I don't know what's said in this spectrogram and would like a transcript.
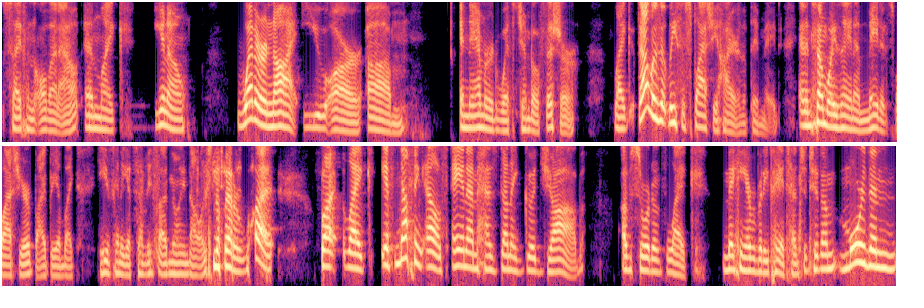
siphon all that out and like, you know, whether or not you are um enamored with Jimbo Fisher, like that was at least a splashy hire that they made. And in some ways A&M made it splashier by being like he's going to get 75 million dollars no matter what but like if nothing else a&m has done a good job of sort of like making everybody pay attention to them more than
